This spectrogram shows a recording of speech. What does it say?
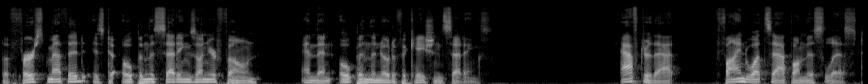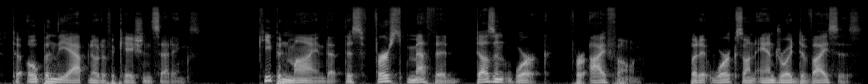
The first method is to open the settings on your phone and then open the notification settings. After that, find WhatsApp on this list to open the app notification settings. Keep in mind that this first method doesn't work for iPhone, but it works on Android devices.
